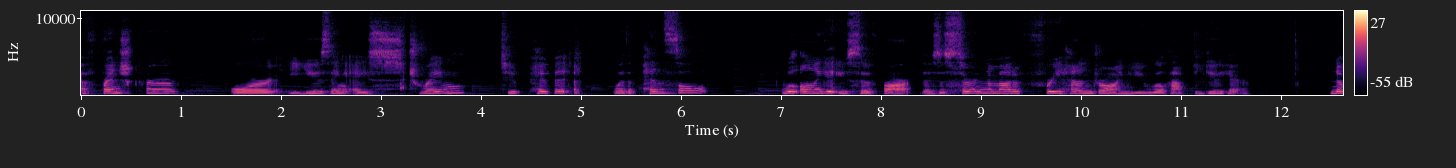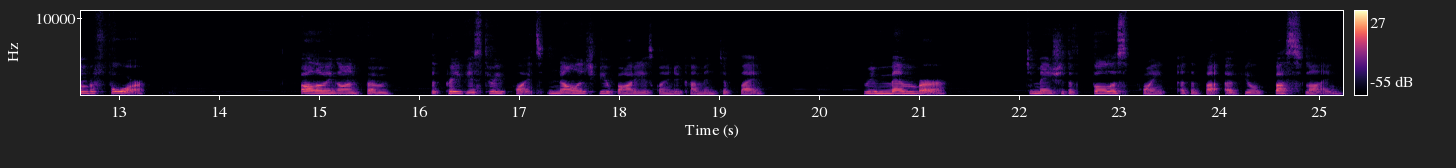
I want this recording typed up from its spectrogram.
A French curve or using a string to pivot with a pencil will only get you so far. There's a certain amount of freehand drawing you will have to do here. Number four, following on from the previous three points, knowledge of your body is going to come into play. Remember to measure the fullest point of, the of your bust line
